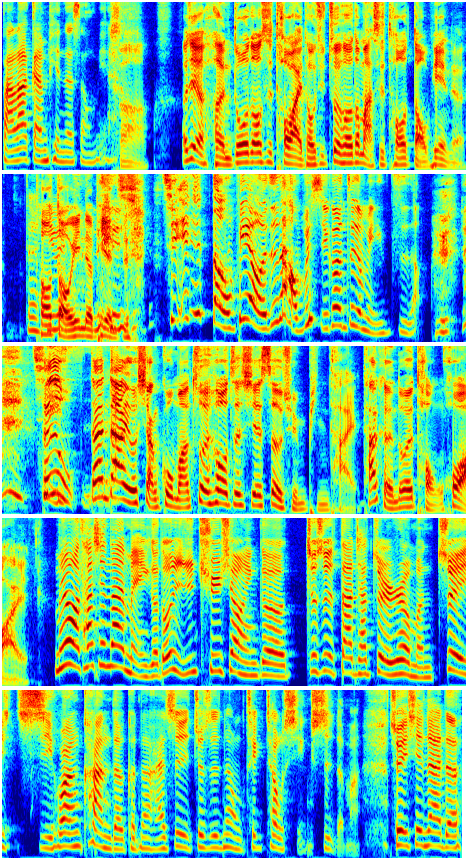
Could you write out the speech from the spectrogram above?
拔拉干片在上面啊，而且很多都是偷来偷去，最后都嘛是偷抖片的，偷抖音的片子。其实抖片，我真的好不习惯这个名字啊。但是，但大家有想过吗？最后这些社群平台，它可能都会同化哎。没有，它现在每一个都已经趋向一个，就是大家最热门、最喜欢看的，可能还是就是那种 TikTok 形式的嘛。所以现在的。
